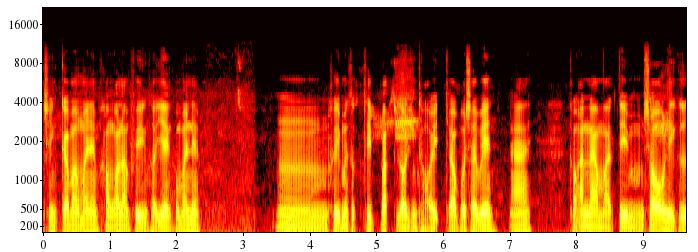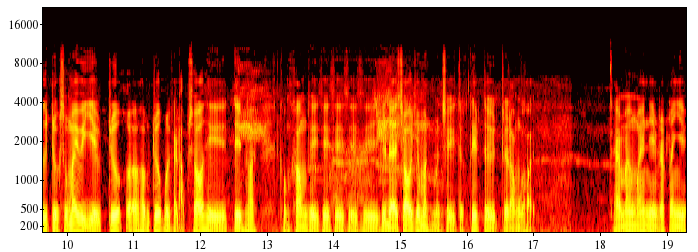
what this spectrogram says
Xin cảm ơn mấy anh em. Không có làm phiền thời gian của mấy anh em. Uhm, khi mà trực tiếp bắt gọi điện thoại cho bonsai bên Đấy. còn anh nào mà tìm số thì cứ trượt xuống mấy video trước ờ, hôm trước mình có đọc số thì tìm thôi. Còn không thì thì thì, thì, thì cứ để số cho mình. Mình sẽ trực tiếp tự tự động gọi. Cảm ơn mấy anh em rất là nhiều.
